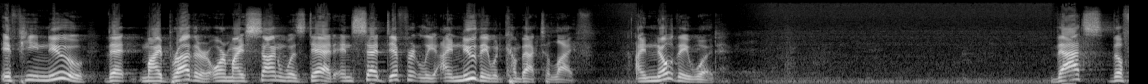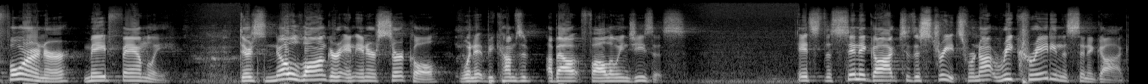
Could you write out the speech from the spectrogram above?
If he knew that my brother or my son was dead and said differently, I knew they would come back to life. I know they would. That's the foreigner made family. There's no longer an inner circle when it becomes about following Jesus. It's the synagogue to the streets. We're not recreating the synagogue.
